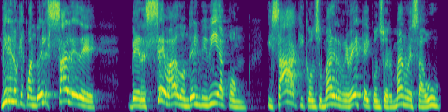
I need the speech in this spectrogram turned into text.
Mírenlo que cuando él sale de Berseba, donde él vivía con Isaac y con su madre Rebeca y con su hermano Esaú,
